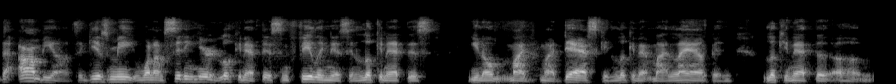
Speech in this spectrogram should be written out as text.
the ambiance it gives me when I'm sitting here looking at this and feeling this and looking at this you know, my my desk and looking at my lamp and looking at the um,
